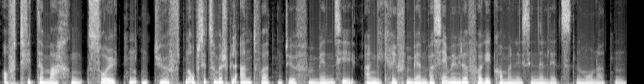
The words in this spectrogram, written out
auf Twitter machen sollten und dürften, ob sie zum Beispiel antworten dürfen, wenn sie angegriffen werden, was ja immer wieder vorgekommen ist in den letzten Monaten.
